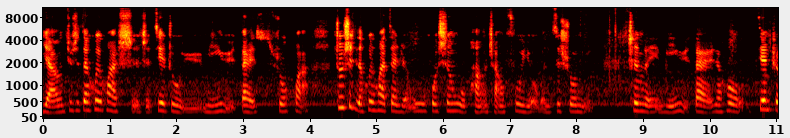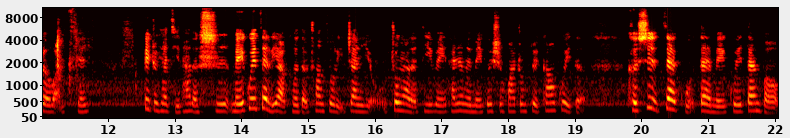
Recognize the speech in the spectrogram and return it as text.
羊就是在绘画时只借助于谜语带说话。中世纪的绘画在人物或生物旁常附有文字说明，称为谜语带。然后接着往前备注一下其他的诗。玫瑰在里尔克的创作里占有重要的地位，他认为玫瑰是花中最高贵的。可是，在古代，玫瑰单薄、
